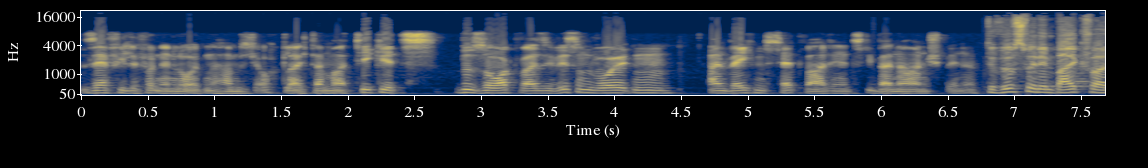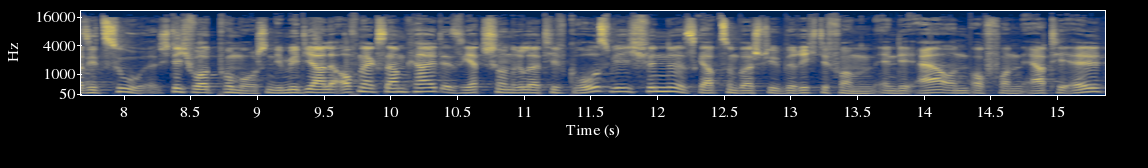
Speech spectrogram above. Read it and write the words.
sehr viele von den Leuten haben sich auch gleich dann mal Tickets besorgt, weil sie wissen wollten, an welchem Set war denn jetzt die Bananenspinne? Du wirfst mir den Ball quasi zu. Stichwort Promotion. Die mediale Aufmerksamkeit ist jetzt schon relativ groß, wie ich finde. Es gab zum Beispiel Berichte vom NDR und auch von RTL,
